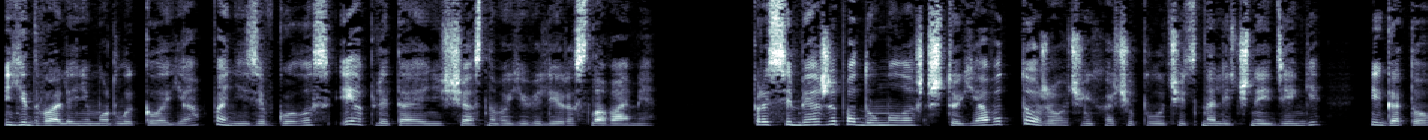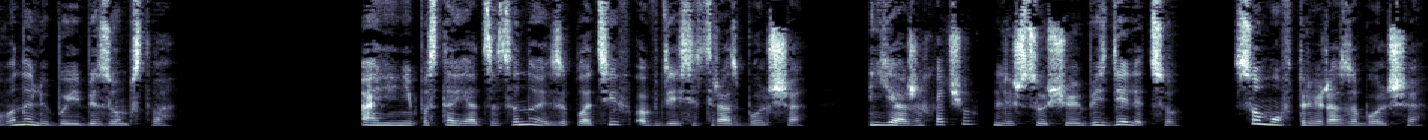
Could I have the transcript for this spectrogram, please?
Едва ли не мурлыкала я, понизив голос и оплетая несчастного ювелира словами. Про себя же подумала, что я вот тоже очень хочу получить наличные деньги и готова на любые безумства. Они не постоят за ценой, заплатив в десять раз больше. Я же хочу лишь сущую безделицу, сумму в три раза больше.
